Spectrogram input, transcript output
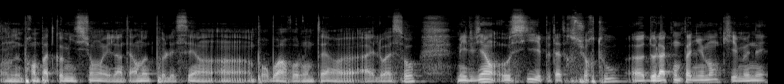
on ne prend pas de commission et l'internaute peut laisser un, pourboire volontaire euh, à LOASO, mais il vient aussi et peut-être surtout euh, de l'accompagnement qui est mené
